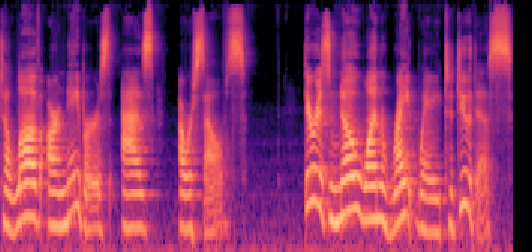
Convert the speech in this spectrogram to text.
to love our neighbors as ourselves. There is no one right way to do this,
